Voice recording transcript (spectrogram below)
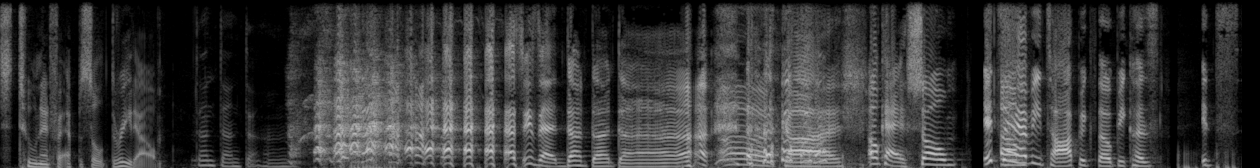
Just tune in for episode three, though. Dun dun dun. she said, dun, dun, dun. Oh gosh. okay, so It's a Um, heavy topic though because it's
